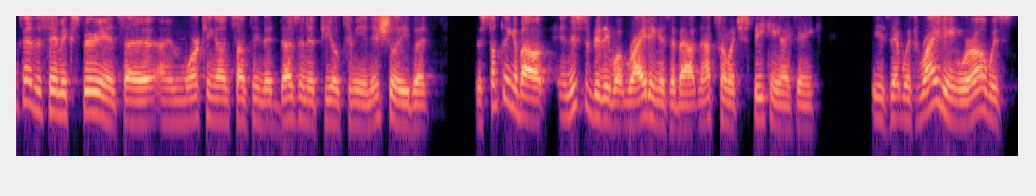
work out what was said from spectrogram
I've had the same experience. I, I'm working on something that doesn't appeal to me initially, but there's something about, and this is really what writing is about, not so much speaking. I think is that with writing, we're always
